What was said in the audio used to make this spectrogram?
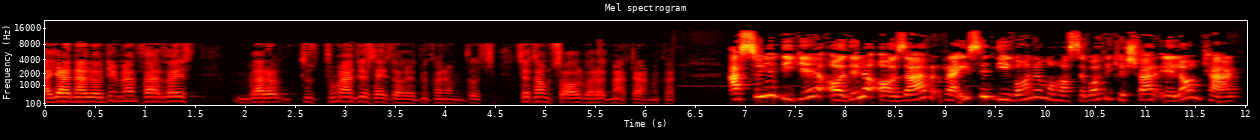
اگر ندادی من فردا برا تو, تو مجلس اظهارت می‌کنم. سه تا سوال برات مطرح می‌کنم. از سوی دیگه عادل آذر رئیس دیوان محاسبات کشور اعلام کرد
